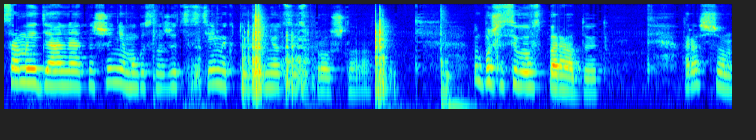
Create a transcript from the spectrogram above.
Самые идеальные отношения могут сложиться с теми, кто вернется из прошлого. Ну, больше всего вас порадует. Хорошо,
